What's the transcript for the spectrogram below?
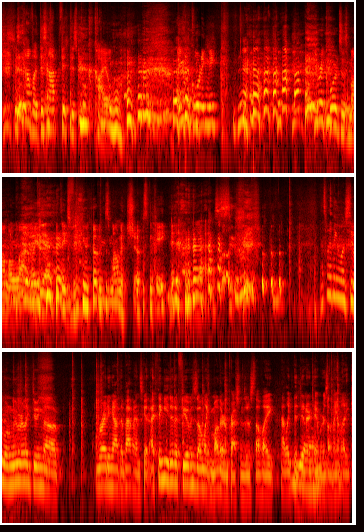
This cover does not fit this book, Kyle. Are you recording me? he records his mom a lot. Like, Yeah. he takes videos of his mom and shows me. yes. That's what I think it was too when we were like doing the writing out the Batman skit. I think he did a few of his own like mother impressions or stuff like at like the dinner table or something. Like,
